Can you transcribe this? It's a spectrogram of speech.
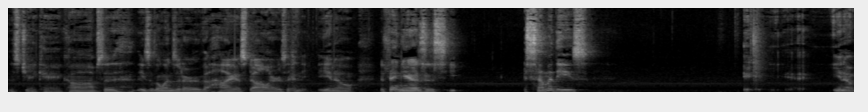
This J.K. Cobbs. Uh, these are the ones that are the highest dollars. And you know, the thing is, is some of these. It, you know,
